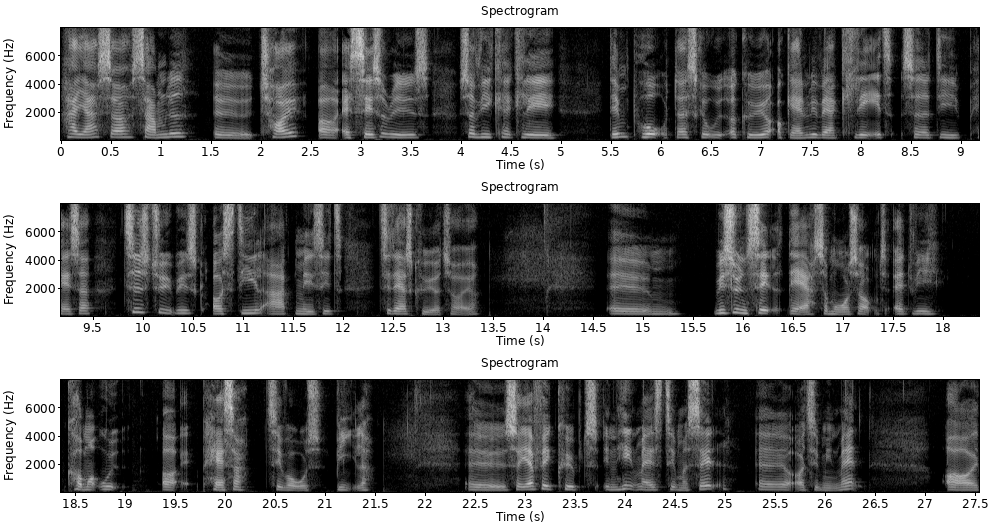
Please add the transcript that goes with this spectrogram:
har jeg så samlet øh, tøj og accessories, så vi kan klæde dem på, der skal ud og køre og gerne vil være klædt, så de passer tidstypisk og stilartmæssigt til deres køretøjer. Øh, vi synes selv, det er så morsomt, at vi kommer ud og passer til vores biler. Øh, så jeg fik købt en hel masse til mig selv øh, og til min mand, og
